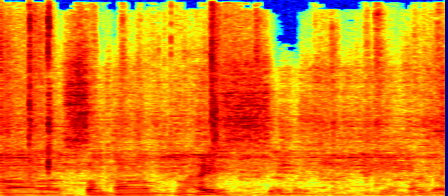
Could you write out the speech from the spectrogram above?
Uh, sometime in Right. December. Yeah, there we go.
